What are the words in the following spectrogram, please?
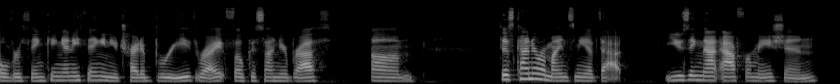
overthinking anything and you try to breathe, right? Focus on your breath. Um, this kind of reminds me of that. Using that affirmation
